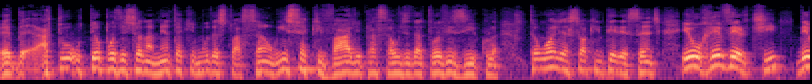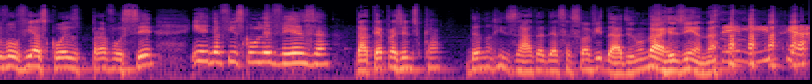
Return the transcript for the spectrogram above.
é, a tu, o teu posicionamento é que muda a situação, isso é que vale para a saúde da tua vesícula. Então, olha só que interessante. Eu reverti, devolvi as coisas para você e ainda fiz com leveza. Dá até para gente ficar dando risada dessa suavidade, não dá, Regina? Delícia!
